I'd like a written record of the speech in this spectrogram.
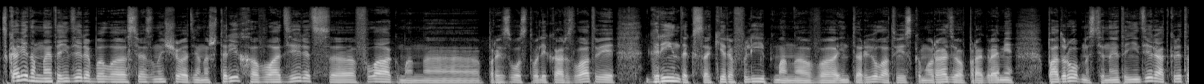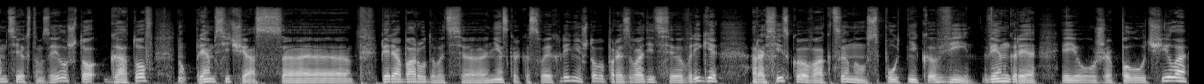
С ковидом на этой неделе был связан еще один штрих. Владелец, флагман производства лекарств Латвии Гриндекса Киров Липман в интервью латвийскому радио в программе «Подробности» на этой неделе открытым текстом заявил, что готов, ну, прямо сейчас переоборудовать несколько своих линий, чтобы производить в Риге российскую вакцину «Спутник спутник Ви. Венгрия ее уже получила.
